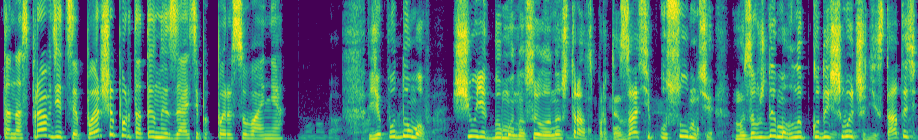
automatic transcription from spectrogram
Та насправді це перший портативний засіб пересування. Я подумав, що якби ми носили наш транспортний засіб у сумці, ми завжди могли б кудись швидше дістатись,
